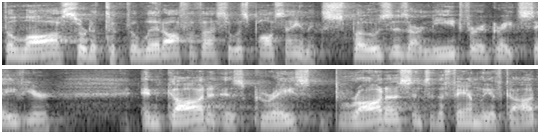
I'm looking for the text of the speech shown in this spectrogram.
the law sort of took the lid off of us, it was Paul saying, and exposes our need for a great Savior. And God, in His grace, brought us into the family of God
